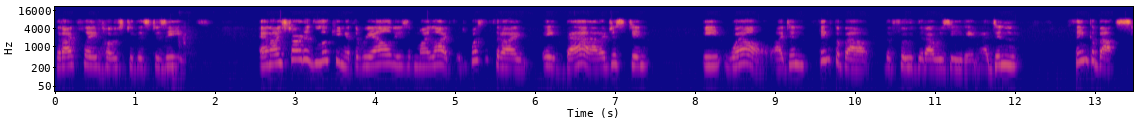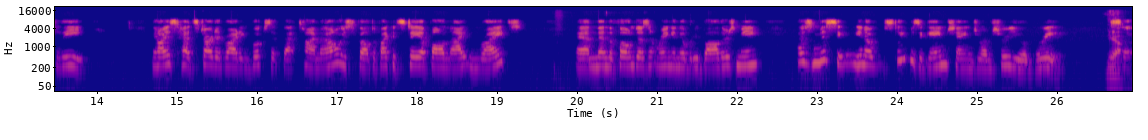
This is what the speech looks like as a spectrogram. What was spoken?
that I played host to this disease? And I started looking at the realities of my life. It wasn't that I ate bad, I just didn't eat well. I didn't think about the food that I was eating. I didn't think about sleep you know, I just had started writing books at that time, and I always felt if I could stay up all night and write, and then the phone doesn't ring and nobody bothers me, I was missing. You know, sleep is a game changer. I'm sure you agree. Yeah. So,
